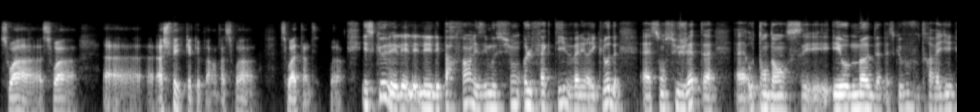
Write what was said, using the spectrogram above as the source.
soient, soient achevées quelque part, enfin soient, soient atteintes. Voilà. Est-ce que les, les, les, parfums, les émotions olfactives, Valérie Claude, euh, sont sujettes euh, aux tendances et, aux modes? Parce que vous, vous travaillez,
